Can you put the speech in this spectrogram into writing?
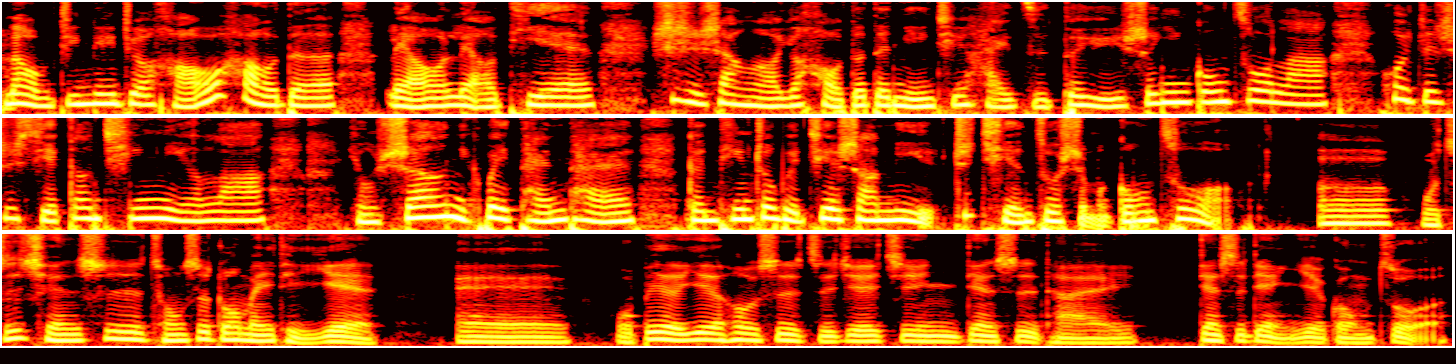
那我们今天就好好的聊聊天。事实上啊，有好多的年轻孩子对于声音工作啦，或者是斜杠青年啦，永生，你可不可以谈谈，跟听众朋友介绍你之前做什么工作？呃，我之前是从事多媒体业，诶，我毕了业后是直接进电视台、电视电影业工作。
